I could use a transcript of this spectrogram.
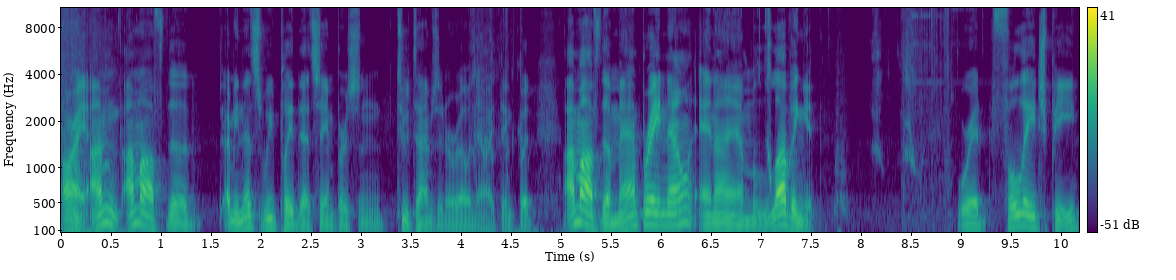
All right, I'm I'm off the. I mean, that's we played that same person two times in a row now, I think. But I'm off the map right now, and I am loving it. We're at full HP.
